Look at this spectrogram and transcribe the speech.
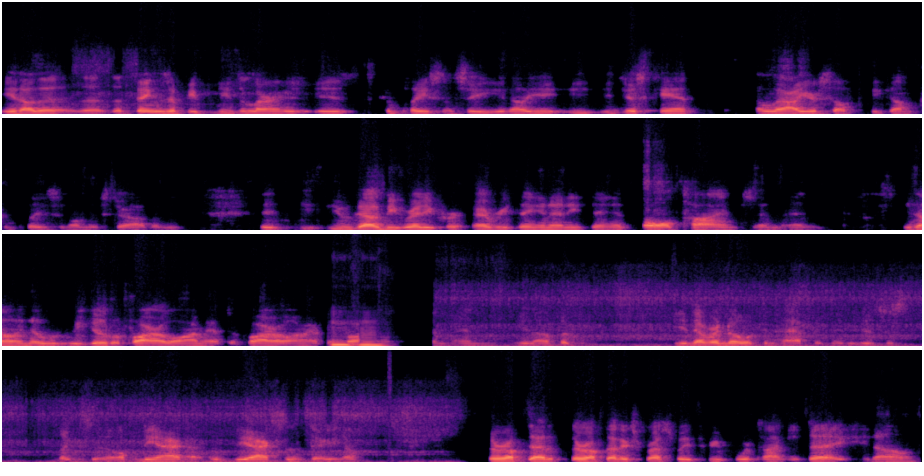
you know, the, the, the things that people need to learn is, is complacency. You know, you, you, you, just can't allow yourself to become complacent on this job. I mean, it, you've got to be ready for everything and anything at all times. And, and you know, I know we go to fire alarm after fire alarm after mm-hmm. fire alarm, and, and, you know, but you never know what can happen. It, it's just like up in the the accident there, you know, they're up that they're up that expressway three four times a day, you know.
